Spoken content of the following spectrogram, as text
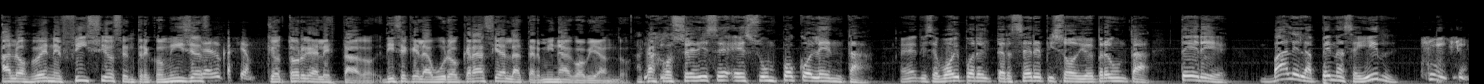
a los beneficios, entre comillas, La educación. que otorga el Estado. Dice que la burocracia la termina agobiando. Acá José dice es un poco lenta. ¿eh? Dice voy por el tercer episodio y pregunta, Tere, ¿vale la pena seguir? Sí, sí.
